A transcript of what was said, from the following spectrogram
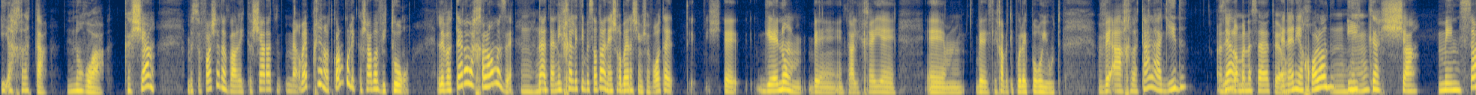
היא החלטה נורא קשה. בסופו של דבר היא קשה מהרבה בחינות, קודם כל היא קשה בוויתור. לוותר על החלום הזה. את יודעת, אני חליתי בסרטן, יש הרבה נשים שעוברות אה, אה, גיהנום בתהליכי, אה, סליחה, בטיפולי פוריות. וההחלטה להגיד, אני זהו, לא מנסה יותר. אינני יכול עוד, מהמם. היא קשה מנשוא.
